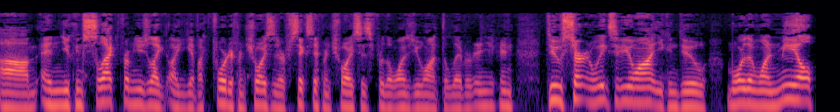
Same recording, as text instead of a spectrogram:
Um, and you can select from usually like, like you have like four different choices or six different choices for the ones you want delivered. And you can do certain weeks if you want. You can do more than one meal.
